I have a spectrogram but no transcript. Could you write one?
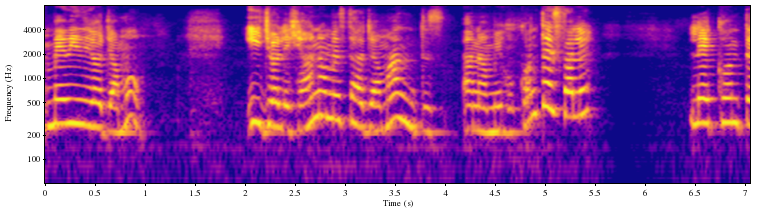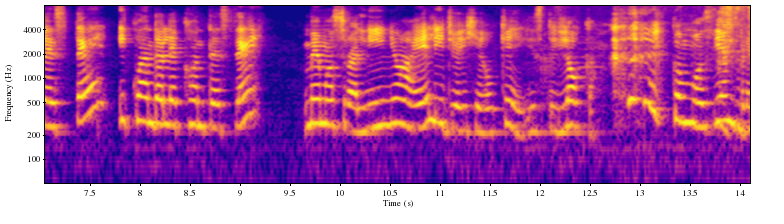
me videollamó. Y yo le dije, Ana me está llamando. Entonces Ana me dijo, contéstale. Le contesté y cuando le contesté, me mostró al niño, a él, y yo dije, ok, estoy loca. como siempre.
